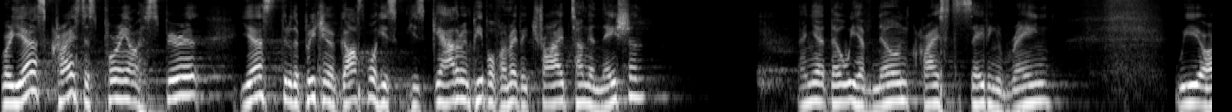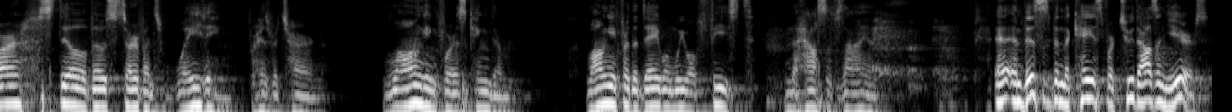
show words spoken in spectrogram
where yes, Christ is pouring out his spirit. Yes, through the preaching of gospel, he's, he's gathering people from every tribe, tongue, and nation. And yet, though we have known Christ's saving reign, we are still those servants waiting for his return, longing for his kingdom, longing for the day when we will feast in the house of Zion. And, and this has been the case for 2,000 years.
